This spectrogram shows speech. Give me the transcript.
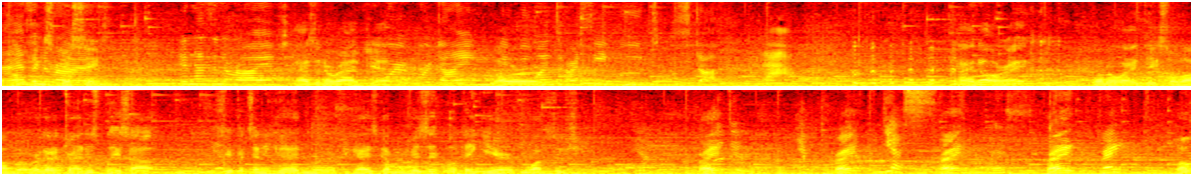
Hasn't Something's arrived. missing. It hasn't arrived. Hasn't arrived yet. We're, we're dying. We, we want our seafood stuff now. I know, right? Don't know why it takes so long, but we're gonna try this place out. See if it's any good, and if you guys come and visit, we'll take you here if you want sushi. Right? We'll do. Yep. Right? yes. Right? Yes. Right? Right? Well,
